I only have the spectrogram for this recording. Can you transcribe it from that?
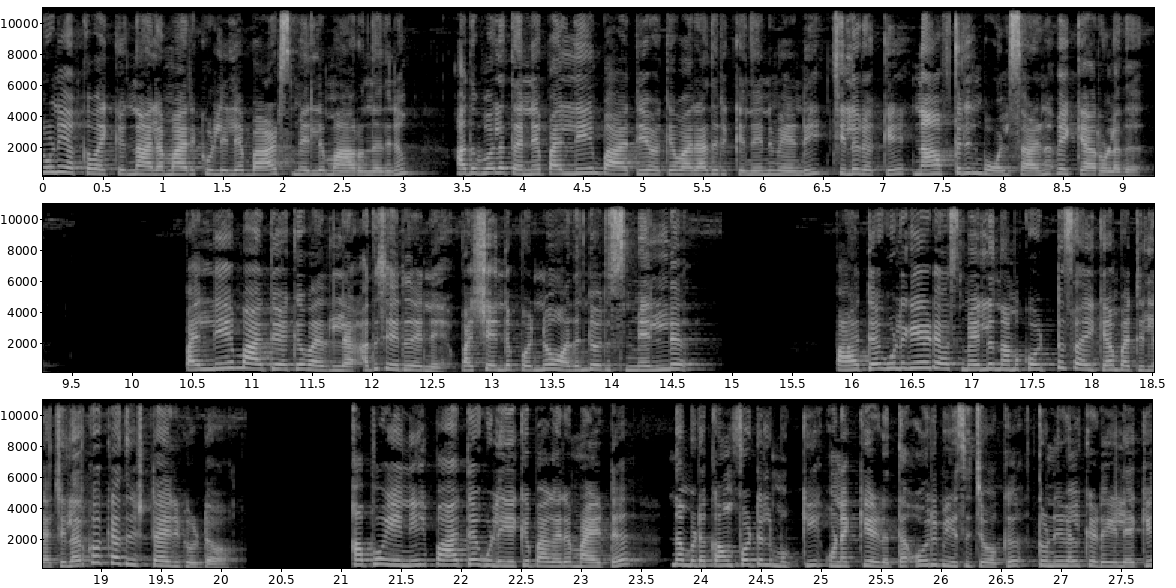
തുണിയൊക്കെ വയ്ക്കുന്ന അലമാരയ്ക്കുള്ളിലെ ബാഡ് സ്മെല്ല് മാറുന്നതിനും അതുപോലെ തന്നെ പല്ലിയും പാറ്റയും ഒക്കെ വരാതിരിക്കുന്നതിന് വേണ്ടി ചിലരൊക്കെ നാഫ്തലിൻ ബോൾസ് ആണ് വെക്കാറുള്ളത്. പല്ലിയും പാറ്റയും ഒക്കെ വരില്ല അത് ശരി തന്നെ. പക്ഷെ എന്റെ പൊന്നോ അതിന്റെ ഒരു സ്മെല്ല് പാറ്റ ഗുളികയുടെ ആ സ്മെല്ല് നമുക്ക് ഒട്ടും സഹിക്കാൻ പറ്റില്ല. ചിലർക്കൊക്കെ അത് ഇഷ്ടമായിരിക്കും കേട്ടോ അപ്പോൾ ഇനി പാറ്റ ഗുളികയ്ക്ക് പകരമായിട്ട് നമ്മുടെ കംഫർട്ടിൽ മുക്കി ഉണക്കിയെടുത്ത ഒരു പീസ് ചോക്ക് തുണികൾക്കിടയിലേക്ക്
